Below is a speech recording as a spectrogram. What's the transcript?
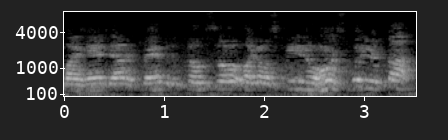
my hand down pants and it felt so like I was feeding a horse. What are your thoughts?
